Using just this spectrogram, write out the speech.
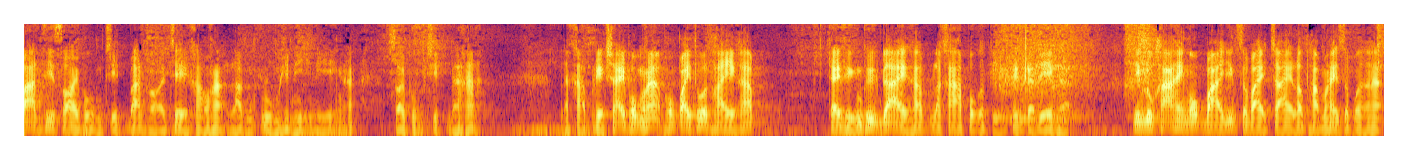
บ้านที่ซอยภูมิจิต บ้านของอาเจ้เขาฮะหลังลุมพินีนี่เองฮะซอยภูมิจิตนะฮะนะครับเรียกใช้ผมฮะผมไปทั่วไทยครับ ใจถึงพึ่งได้ครับ ราคาปกติเป็นกันเองฮะยิ่งลูกค้าให้งบมายิ่งสบายใจเราทำให้เสมอฮะ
